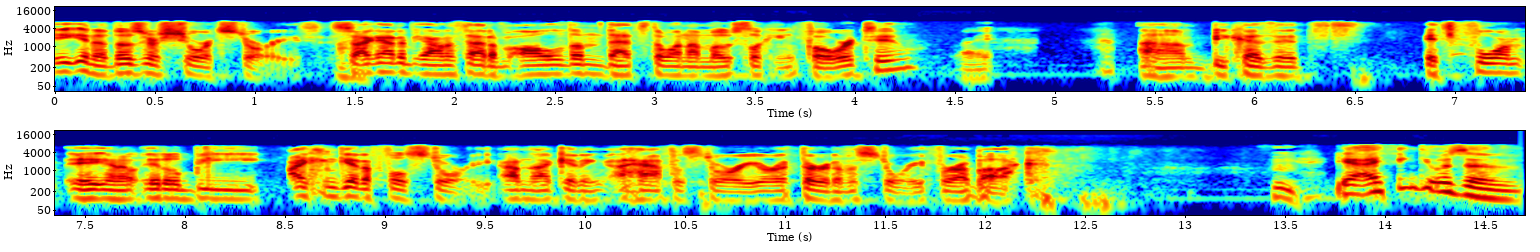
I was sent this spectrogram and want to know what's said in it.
you know those are short stories. So I got to be honest, out of all of them, that's the one I'm most looking forward to, Right. um, because it's it's form you know it'll be I can get a full story. I'm not getting a half a story or a third of a story for a buck. Yeah, I think it was a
